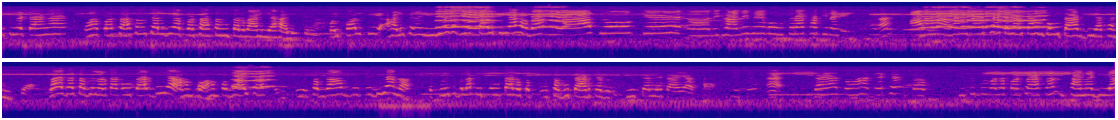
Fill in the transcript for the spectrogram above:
उसमें टांगा है। वहाँ प्रशासन चल गया प्रशासन उतरवा लिया हाली से। ना कोई कॉल की हाली से ना ये सब कॉल किया होगा। आप लोग के निगरानी में वो उतरा था कि नहीं? हाँ? हम हम गए थे तो लड़का हमको उतार दिया था नीचे। गए गए तब लड़का को उतार दिया। हमको हमको भाई साहब सब गाँव के दिया ना तो पुलिस बोला कि इसको उतारो तो सब उतार के नीचे लेकर आया था। ठीक है। हाँ, गया तो वहाँ देखे तब शिशुपुर वाला प्रशासन थाना गया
